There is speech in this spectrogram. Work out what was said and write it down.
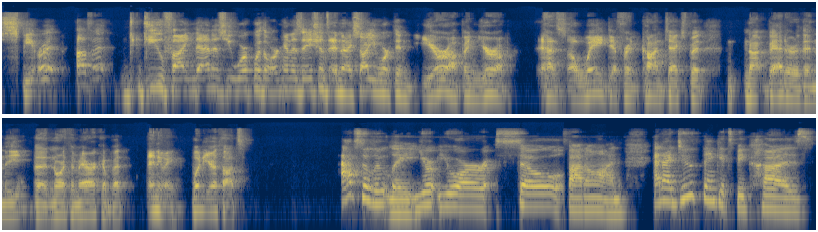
spirit of it. Do you find that as you work with organizations? And I saw you worked in Europe, and Europe has a way different context, but not better than the, the North America. But anyway, what are your thoughts? Absolutely. You're you're so spot on. And I do think it's because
